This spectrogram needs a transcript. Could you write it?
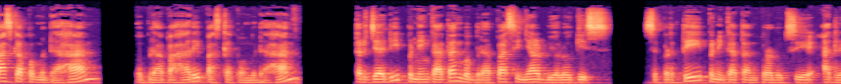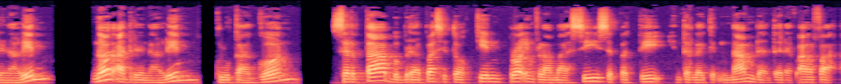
pasca pembedahan, beberapa hari pasca pembedahan, terjadi peningkatan beberapa sinyal biologis, seperti peningkatan produksi adrenalin, noradrenalin, glukagon, serta beberapa sitokin proinflamasi seperti interleukin 6 dan TNF-alpha.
